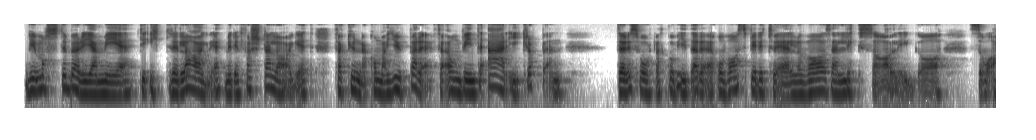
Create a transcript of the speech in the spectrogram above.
Vi måste börja med det yttre lagret, med det första laget för att kunna komma djupare. För om vi inte är i kroppen, då är det svårt att gå vidare och vara spirituell och vara så här lycksalig och så.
